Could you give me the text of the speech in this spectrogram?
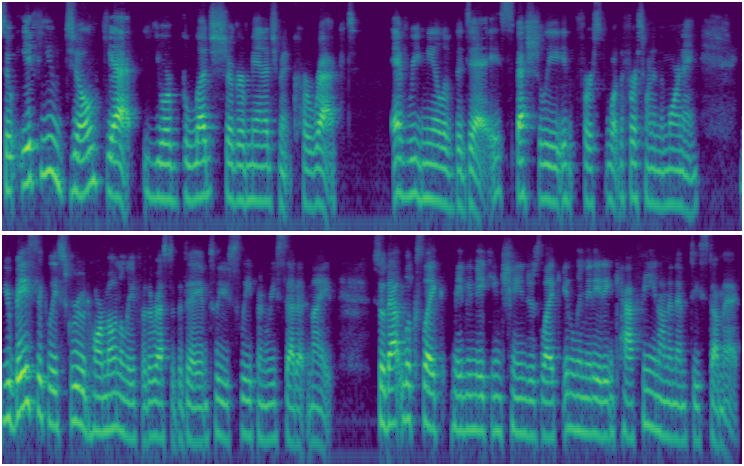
So if you don't get your blood sugar management correct every meal of the day, especially in first what the first one in the morning, you're basically screwed hormonally for the rest of the day until you sleep and reset at night. So that looks like maybe making changes like eliminating caffeine on an empty stomach,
